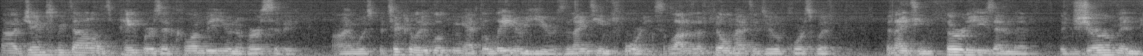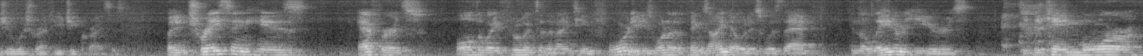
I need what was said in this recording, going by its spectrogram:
uh, James McDonald's papers at Columbia University, I was particularly looking at the later years, the 1940s. A lot of the film had to do, of course, with the 1930s and the, the German Jewish refugee crisis. But in tracing his efforts all the way through into the 1940s, one of the things I noticed was that in the later years, he became more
